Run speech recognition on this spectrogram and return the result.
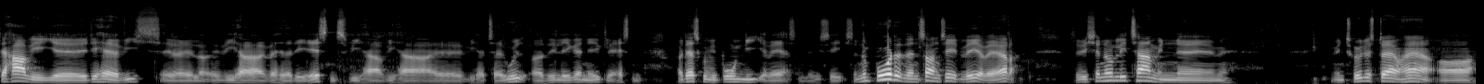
der har vi øh, det her vis, eller, eller vi har, hvad hedder det, essence, vi har, vi har, øh, vi har taget ud, og det ligger nede i glassen. Og der skulle vi bruge 9 af hver, som du kan se. Så nu burde den sådan set ved at være der. Så hvis jeg nu lige tager min, øh, min tryllestav her, og,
